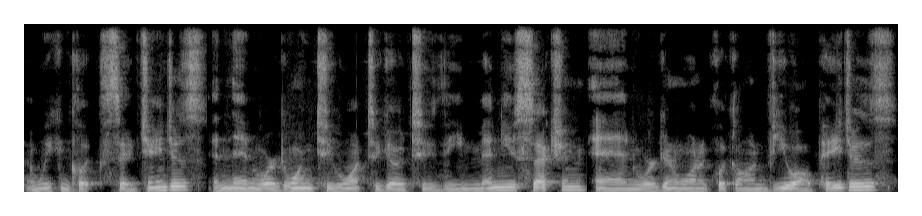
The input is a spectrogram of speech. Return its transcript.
and we can click save changes and then we're going to want to go to the menu section and we're going to want to click on view all pages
